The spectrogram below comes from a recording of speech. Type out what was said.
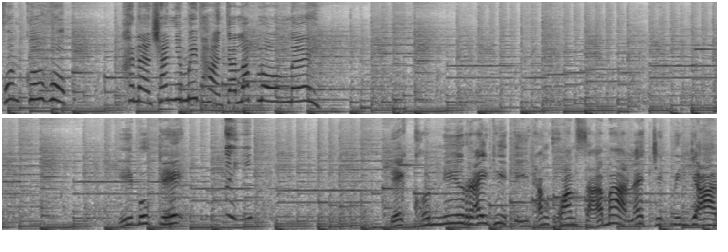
คนโกหกขนาดฉันยังไม่ผ่านการรับรองเลย อิบุกิเด็กคนนี้ไร้ที่ติทั้งความสามารถและจิตวิญญาณ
